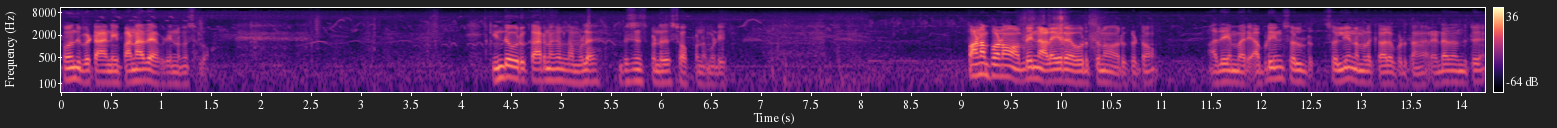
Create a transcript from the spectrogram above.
தோந்து போயிட்டா நீ பண்ணாத அப்படின்னு நம்ம சொல்லுவோம். இந்த ஒரு காரணங்கள் நம்மளை பிஸ்னஸ் பண்ணதை ஸ்டாப் பண்ண முடியும். பணம் பணம் அப்படின்னு அலையிற ஒருத்தனும் இருக்கட்டும். அதே மாதிரி அப்படின்னு சொல் சொல்லி நம்மளை கவலைப்படுத்தாங்க. ரெண்டாவது வந்துட்டு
